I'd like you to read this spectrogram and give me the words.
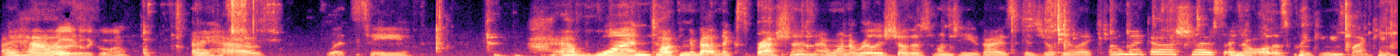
I A have really, really cool one. I have, let's see, I have one talking about an expression. I want to really show this one to you guys because you'll be like, oh my gosh, yes, I know all this clinking and clanking.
